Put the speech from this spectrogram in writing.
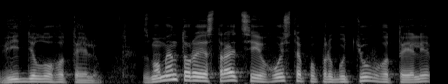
відділу готелю. З моменту реєстрації гостя по прибуттю в готелі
